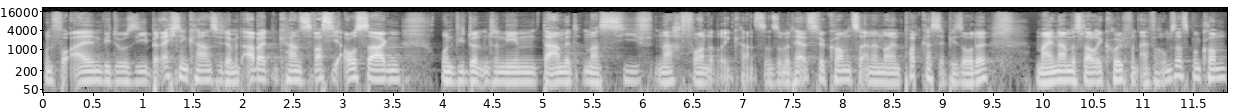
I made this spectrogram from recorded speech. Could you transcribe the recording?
und vor allem, wie du sie berechnen kannst, wie du damit arbeiten kannst, was sie aussagen und wie du dein Unternehmen damit massiv nach vorne bringen kannst. Und somit herzlich willkommen zu einer neuen Podcast-Episode. Mein Name ist Lauri Kult von einfachumsatz.com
